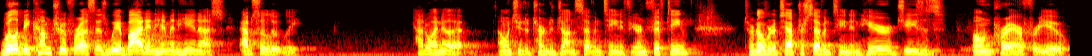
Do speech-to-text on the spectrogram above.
Will it become true for us as we abide in him and he in us? Absolutely. How do I know that? I want you to turn to John 17. If you're in 15, turn over to chapter 17 and hear Jesus' own prayer for you.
